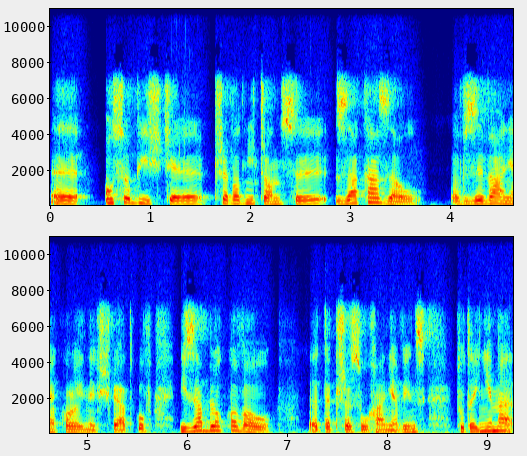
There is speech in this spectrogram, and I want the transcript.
e, osobiście przewodniczący zakazał wzywania kolejnych świadków i zablokował e, te przesłuchania, więc tutaj nie ma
